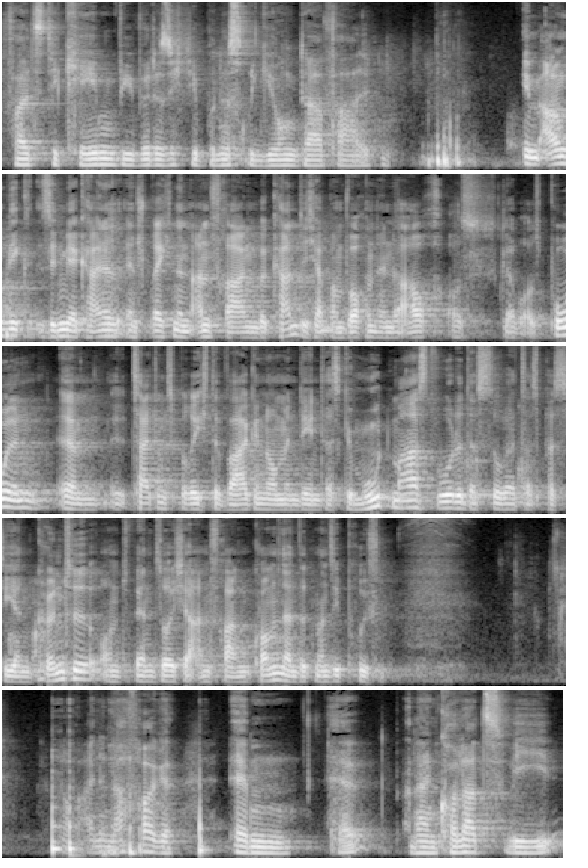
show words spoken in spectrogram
falls die kämen, wie würde sich die Bundesregierung da verhalten? Im Augenblick sind mir keine entsprechenden Anfragen bekannt. Ich habe am Wochenende auch aus, glaube, aus Polen ähm, Zeitungsberichte wahrgenommen, in denen das gemutmaßt wurde, dass so etwas passieren könnte. Und wenn solche Anfragen kommen, dann wird man sie prüfen. Noch eine Nachfrage. Ähm, Herr, an Herrn Kollatz, wie,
